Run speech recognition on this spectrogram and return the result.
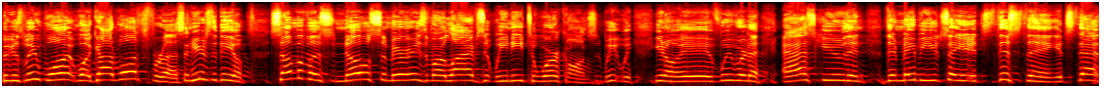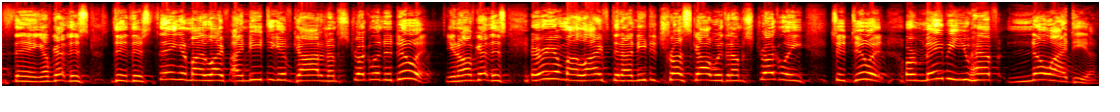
because we want what God wants for us. And here's the deal some of us know some areas of our lives that we need to work on. So we, we, you know, if we were to ask you, then, then maybe you'd say, it's this thing, it's that thing. I've got this, this thing in my life I need to give God, and I'm struggling to do it. You know, I've got this area of my life that I need to trust God with, and I'm struggling to do it. Or maybe you have no idea.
